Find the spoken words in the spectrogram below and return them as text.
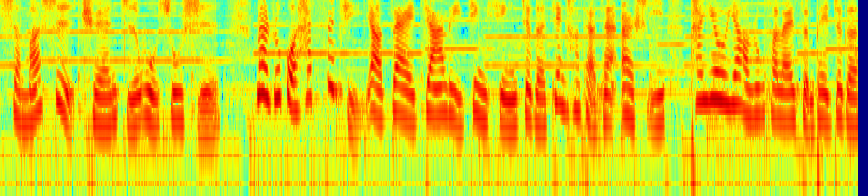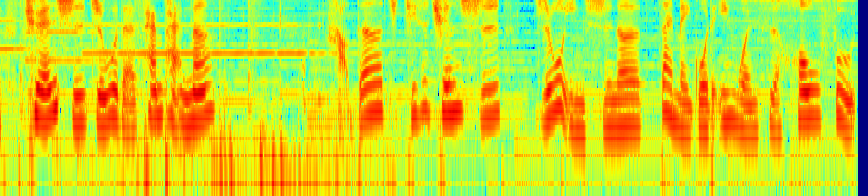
什么是全植物蔬食？那如果他自己要在家里进行这个健康挑战二十一，他又要如何来准备这个全食植物的餐盘呢？好的，其实全食。植物饮食呢，在美国的英文是 Whole Food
